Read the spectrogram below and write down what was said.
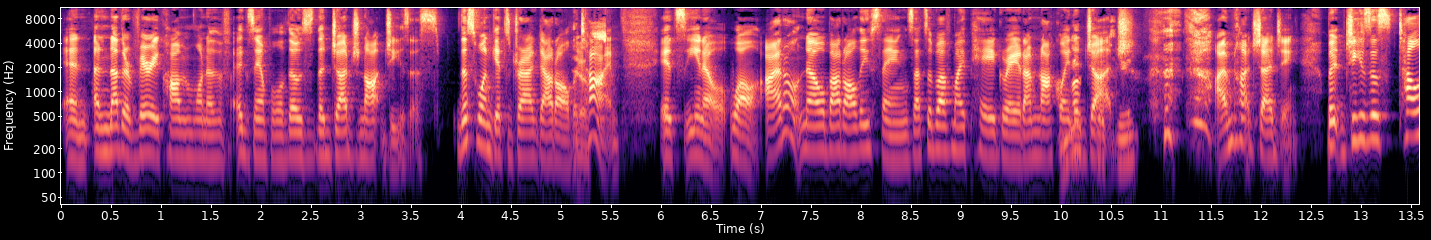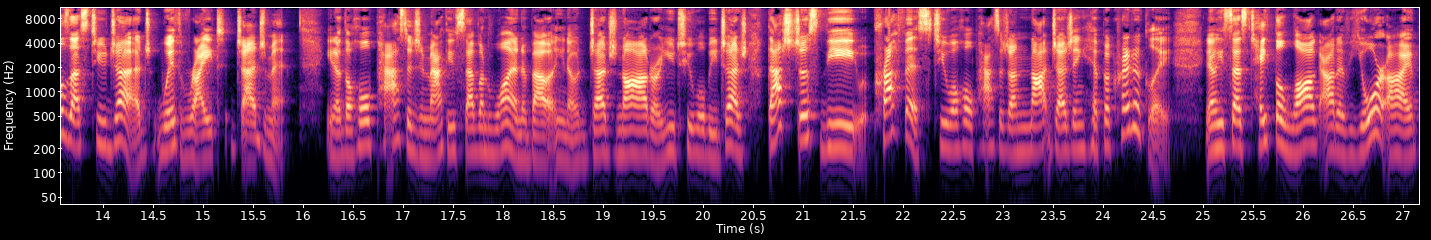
And another very common one of example of those is the judge not Jesus. This one gets dragged out all the yes. time. It's, you know, well, I don't know about all these things. That's above my pay grade. I'm not going I'm not to judge. I'm not judging. But Jesus tells us to judge with right judgment. You know, the whole passage in Matthew 7 1 about, you know, judge not or you too will be judged. That's just the preface to a whole passage on not judging hypocritically. You know, he says, take the log out of your eye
